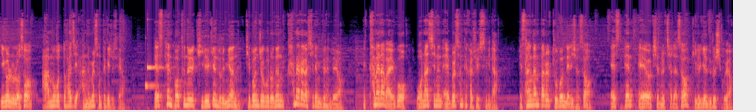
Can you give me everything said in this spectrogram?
이걸 눌러서 아무것도 하지 않음을 선택해 주세요 S펜 버튼을 길게 누르면 기본적으로는 카메라가 실행되는데요. 카메라 말고 원하시는 앱을 선택할 수 있습니다. 상단바를 두 번 내리셔서 S펜 에어 액션을 찾아서 길게 누르시고요.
